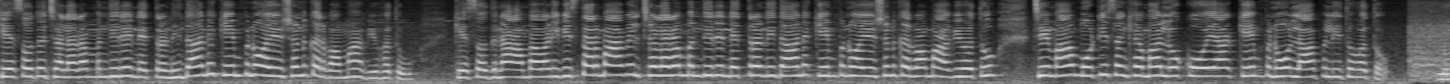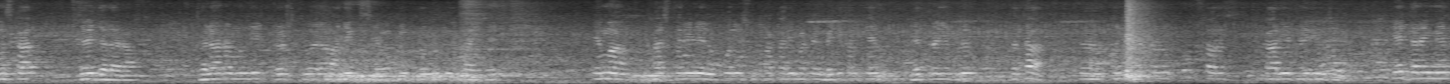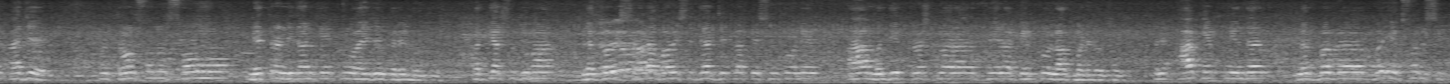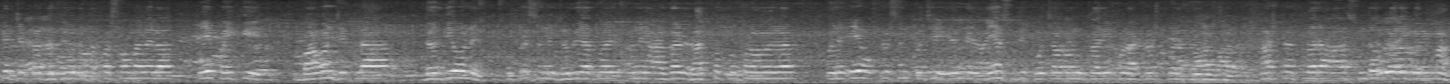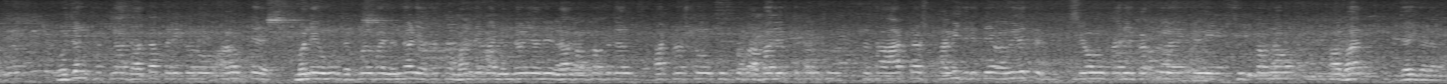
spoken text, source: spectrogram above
કેશોદ જલારામ મંદિરે નેત્ર નિદાન કેમ્પનું આયોજન કરવામાં આવ્યું હતું. કેશોદના આંબાવાડી વિસ્તારમાં આવેલ જલારામ મંદિરે નેત્ર નિદાન કેમ્પનું આયોજન કરવામાં આવ્યું હતું, જેમાં મોટી સંખ્યામાં લોકોએ આ કેમ્પનો લાભ લીધો હતો. નમસ્કાર, જય જલારામ. જલારામ મંદિર ટ્રસ્ટ દ્વારા અનેક સેવાકીય પ્રવૃત્તિઓ થાય છે. એમાં ખાસ કરીને લોકોની સુખાકારી માટે મેડિકલ કેમ્પ, નેત્રયજ્ઞ તથા અંધશ્રદ્ધાનું ખૂબ સરસ કાર્ય થઈ રહ્યું છે. એ દરમિયાન આજે ત્રણસોનો સોળમો નેત્ર નિદાન કેમ્પનું આયોજન કરેલું હતું. અત્યાર સુધીમાં લગભગ સાડા બાવીસ હજાર જેટલા પેશન્ટોને આ મંદિર ટ્રસ્ટ દ્વારા થયેલા કેમ્પનો લાભ મળેલો છે. અને આ કેમ્પની અંદર લગભગ એકસો સિત્તેર જેટલા દર્દીઓને તપાસવામાં આવેલા, એ પૈકી બાવન જેટલા દર્દીઓને ઓપરેશનની જરૂરિયાત હોય અને આગળ રાજકોટ મોકલવામાં આવેલા અને એ ઓપરેશન પછી એમને અહીંયા સુધી પહોંચાડવાનું કાર્ય પણ આ ટ્રસ્ટ દ્વારા રહ્યું છે. આ ટ્રસ્ટ દ્વારા આ સુંદર કારીગરીમાં ભોજન ખર્ચના દાતા તરીકેનો આ વખતે મને હું જગમલભાઈ નંદાણીયા તથા માલદેવભાઈ નંદાણીયાને લાભ આપવા બદલ આ ટ્રસ્ટનો ખૂબ ખૂબ આભાર વ્યક્ત કરું છું તથા આ ટ્રસ્ટ આવી જ રીતે અવિરત સેવાનું કાર્ય કરતું રહે એવી શુભકામનાઓ આભાર જય ગણાવ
